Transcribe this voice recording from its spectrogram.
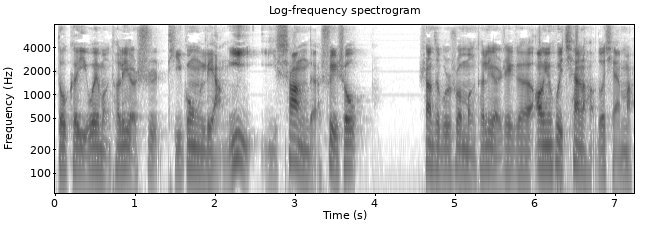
都可以为蒙特利尔市提供两亿以上的税收。上次不是说蒙特利尔这个奥运会欠了好多钱嘛？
